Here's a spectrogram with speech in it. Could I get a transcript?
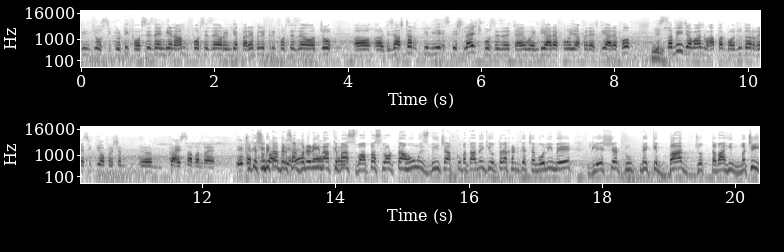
जी- सिक्योरिटी फोर्सेज हैं इंडियन आर्म्ड फोर्सेज हैं और इंडिया पैरामिलिट्री फोर्सेज हैं और जो डिजास्टर के लिए स्पेशलाइज्ड फोर्सेज हैं चाहे वो एनडीआरएफ हो या फिर एसडीआरएफ हो ये सभी जवान वहाँ पर मौजूद है और रेस्क्यू ऑपरेशन का हिस्सा बन रहे हैं। ठीक है सुमिता मेरे साथ बने रहिए मैं आपके पास वापस लौटता हूँ। इस बीच आपको बता दें कि उत्तराखंड के चमोली में ग्लेशियर टूटने के बाद जो तबाही मची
